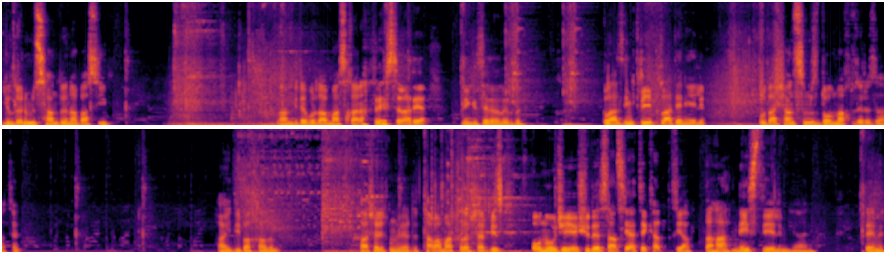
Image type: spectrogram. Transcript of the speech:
Yıl dönümü sandığına basayım. Lan bir de burada maskara verse var ya ne güzel olurdu. Glazing Triple'a deneyelim. Burada şansımız dolmak üzere zaten. Haydi bakalım. Parçacık mı verdi? Tamam arkadaşlar biz onu ucuya şu destansıya tek attık ya. Daha ne isteyelim yani. Değil mi?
